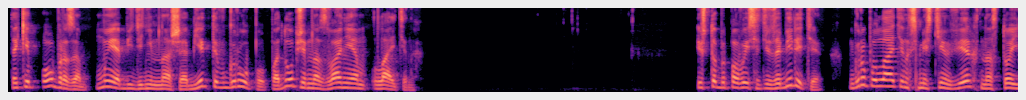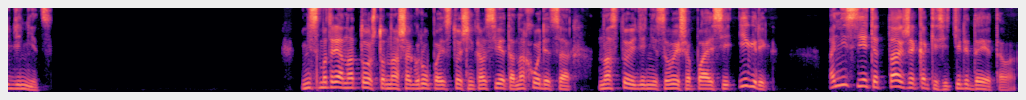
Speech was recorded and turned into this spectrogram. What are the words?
Таким образом, мы объединим наши объекты в группу под общим названием Lighting. И чтобы повысить юзабилити, группу Lighting сместим вверх на 100 единиц. Несмотря на то, что наша группа источников света находится на 100 единиц выше по оси Y, они светят так же, как и светили до этого.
